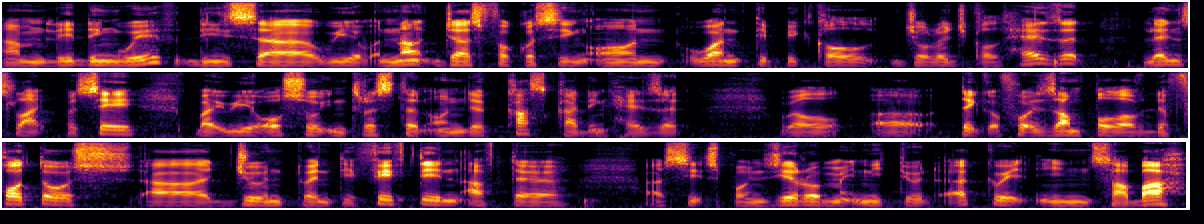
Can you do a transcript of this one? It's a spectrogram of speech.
I'm leading with, this uh, we are not just focusing on one typical geological hazard, landslide per se, but we are also interested on the cascading hazard. Well, uh, take for example of the photos, uh, June 2015, after a 6.0 magnitude earthquake in Sabah,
